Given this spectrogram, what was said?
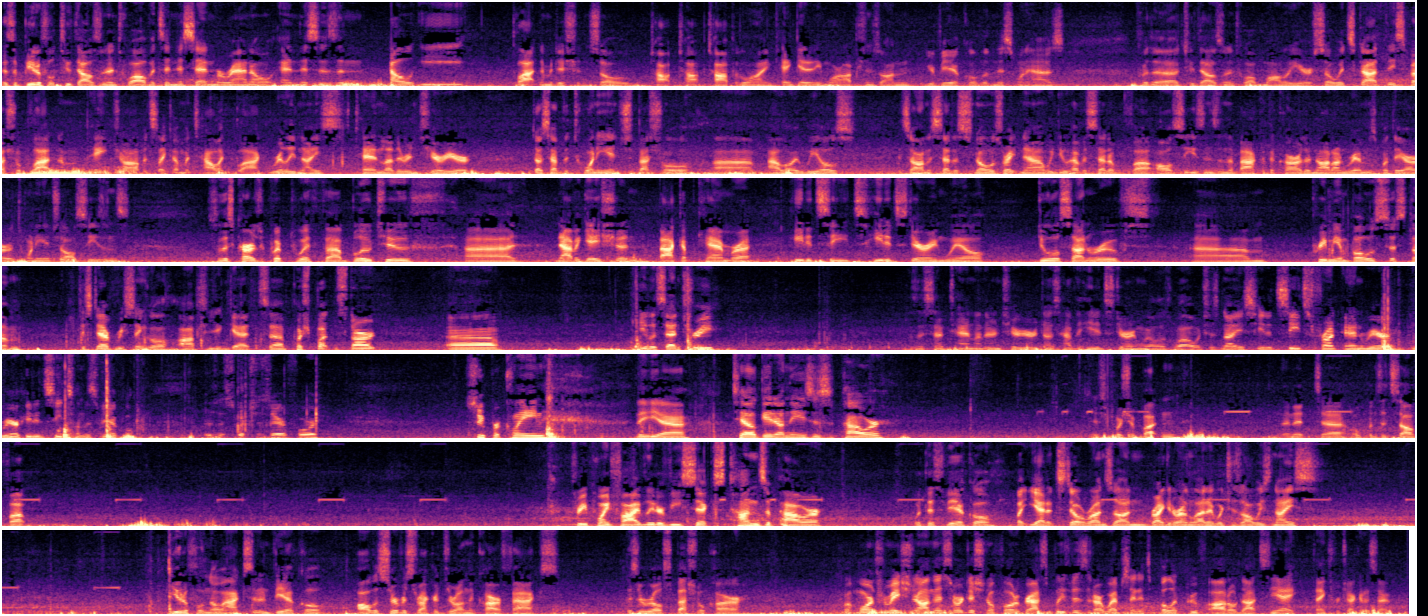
This is a beautiful 2012. It's a Nissan Murano, and this is an LE Platinum Edition. So top, top, top of the line. Can't get any more options on your vehicle than this one has for the 2012 model year. So it's got the special platinum paint job. It's like a metallic black, really nice. Tan leather interior. Does have the 20 inch special um, alloy wheels. It's on a set of snows right now. We do have a set of uh, all seasons in the back of the car. They're not on rims, but they are 20 inch all seasons. So this car is equipped with uh, Bluetooth, uh, navigation, backup camera, heated seats, heated steering wheel, dual sunroofs, um, premium Bose system, just every single option you can get. Push button start, uh, keyless entry. As I said, tan leather interior does have the heated steering wheel as well, which is nice. Heated seats, front and rear. Rear heated seats on this vehicle. There's the switches there for it super clean. The uh, tailgate on these is power. Just push a button, then it uh, opens itself up. Three point five liter V6, tons of power with this vehicle, but yet it still runs on regular unleaded, which is always nice. Beautiful, no accident vehicle. All the service records are on the Carfax is a real special car. Want more information on this or additional photographs, please visit our website. It's bulletproofauto.ca. Thanks for checking us out.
